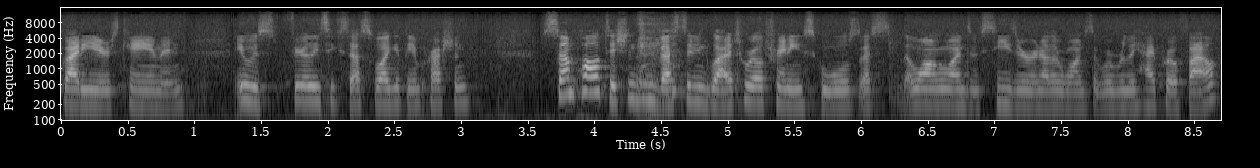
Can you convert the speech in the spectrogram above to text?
gladiators came, and it was fairly successful. I get the impression. Some politicians invested in gladiatorial training schools, that's along the lines of Caesar and other ones that were really high profile.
